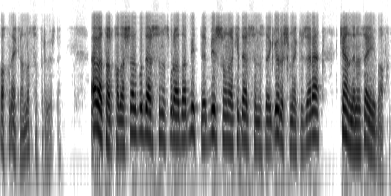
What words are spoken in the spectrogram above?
Bakın ekranda sıfır verdi. Evet arkadaşlar bu dersimiz burada bitti. Bir sonraki dersimizde görüşmek üzere. Kendinize iyi bakın.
